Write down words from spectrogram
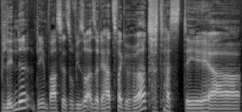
Blinde, dem war es ja sowieso, also der hat zwar gehört, dass der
